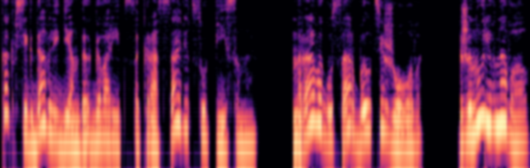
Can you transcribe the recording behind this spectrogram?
Как всегда в легендах говорится, красавицу писаную. Нрава гусар был тяжелого. Жену ревновал,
